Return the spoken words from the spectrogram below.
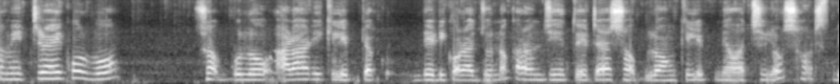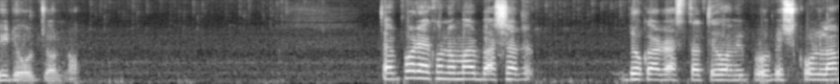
আমি ট্রাই করব। সবগুলো আড়াআড়ি ক্লিপটা রেডি করার জন্য, কারণ যেহেতু এটা সব লং ক্লিপ নেওয়া ছিল শর্টস ভিডিওর জন্য। তারপর এখন আমার বাসার ঢোকার রাস্তাতেও আমি প্রবেশ করলাম।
